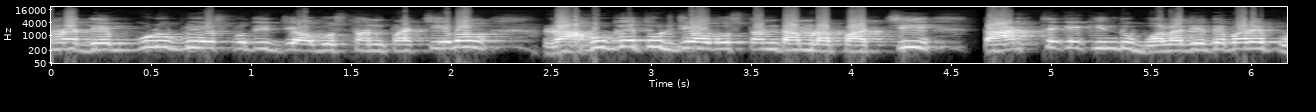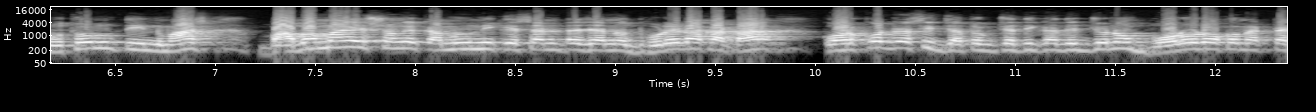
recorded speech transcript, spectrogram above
আমরা দেবগুরু বৃহস্পতির যে অবস্থান পাচ্ছি এবং রাহু কেতুর যে অবস্থানটা আমরা পাচ্ছি, তার থেকে কিন্তু বলা যেতে পারে প্রথম তিন মাস বাবা মায়ের সঙ্গে কমিউনিকেশনটা যেন ধরে রাখাটা কর্কট রাশির জাতক জাতিকাদের জন্য বড় রকম একটা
